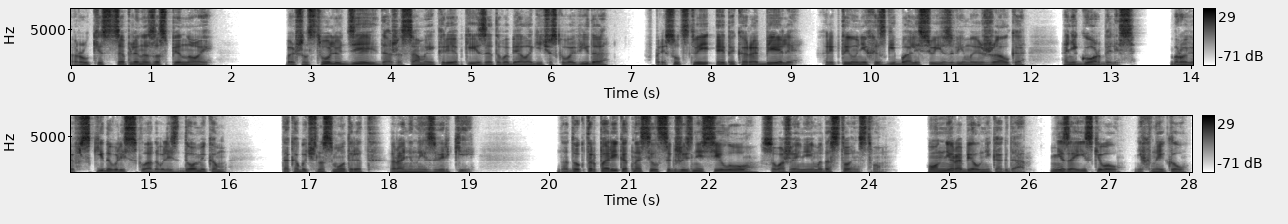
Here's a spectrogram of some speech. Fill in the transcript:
руки сцеплены за спиной. Большинство людей, даже самые крепкие из этого биологического вида, в присутствии эпика рабели, хребты у них изгибались уязвимо и жалко, они горбились, брови вскидывались, складывались домиком — так обычно смотрят раненые зверьки. Но доктор Парик относился к жизни силу с уважением и достоинством. Он не робел никогда, не заискивал, не хныкал,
